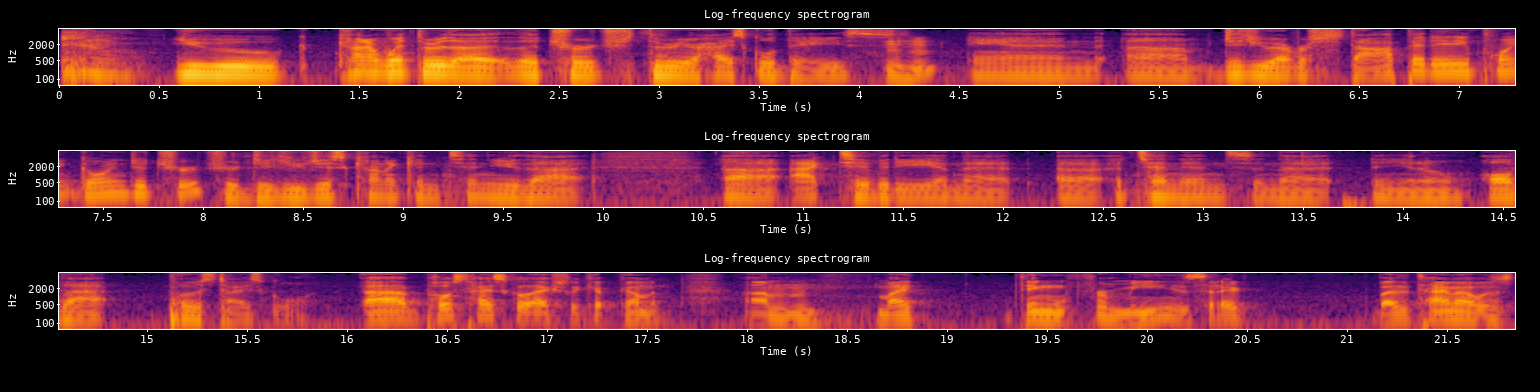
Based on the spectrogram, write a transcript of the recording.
you kind of went through the, the church through your high school days. hmm And um, did you ever stop at any point going to church, or did you just kind of continue that uh, activity and that uh, attendance and that you know all that post high school? Uh, Post high school actually kept coming. Um, my thing for me is that I, by the time I was,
